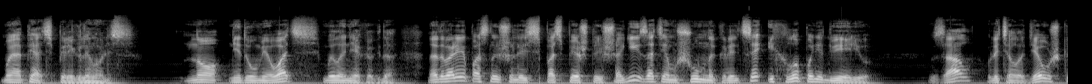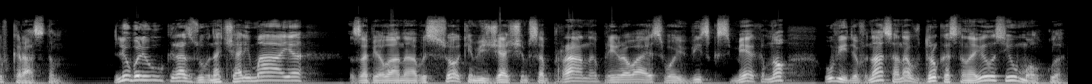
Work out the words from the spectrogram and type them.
Мы опять переглянулись. Но недоумевать было некогда. На дворе послышались поспешные шаги, затем шум на крыльце и хлопанье дверью. В зал влетела девушка в красном. «Люблю грозу в начале мая!» Запела она высоким, визжащим сопрано, прерывая свой визг смехом, но, увидев нас, она вдруг остановилась и умолкла.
